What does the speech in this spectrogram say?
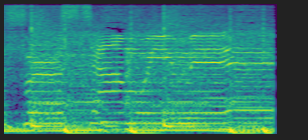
the first time we met.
